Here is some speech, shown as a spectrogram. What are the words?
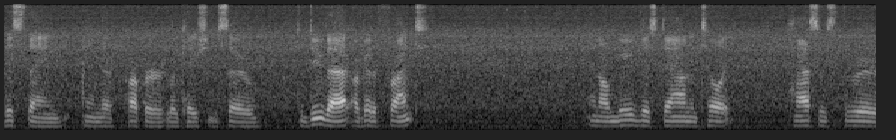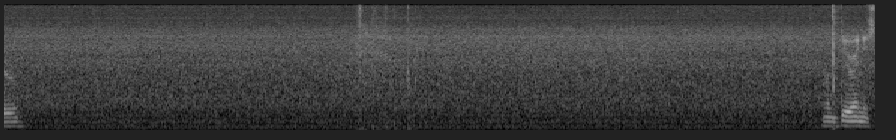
this thing in the proper location. So to do that, I'll go to front and I'll move this down until it passes through what I'm doing is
